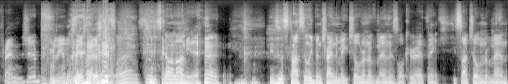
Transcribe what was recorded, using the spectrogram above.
friendship for the end of the what's, what's going on here? He's just constantly been trying to make children of men his whole career. I think he saw Children of Men,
